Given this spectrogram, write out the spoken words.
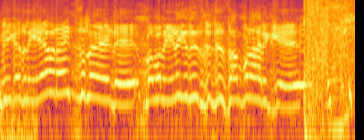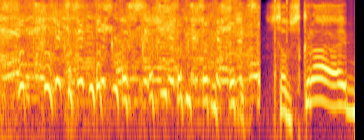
మీకు అసలు ఏం రైట్స్ ఉన్నాయండి? మమ్మల్ని ఇంటికి తీసుకొచ్చి చంపడానికి. సబ్స్క్రైబ్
